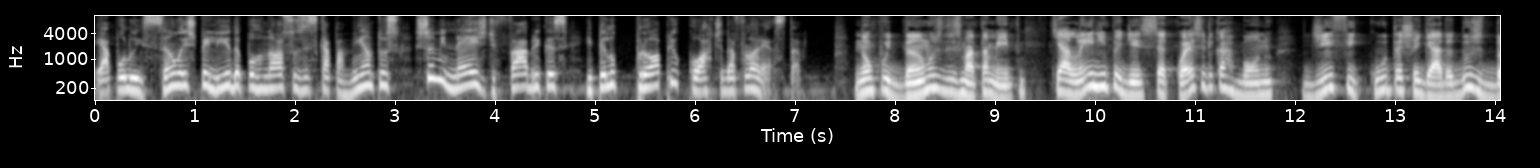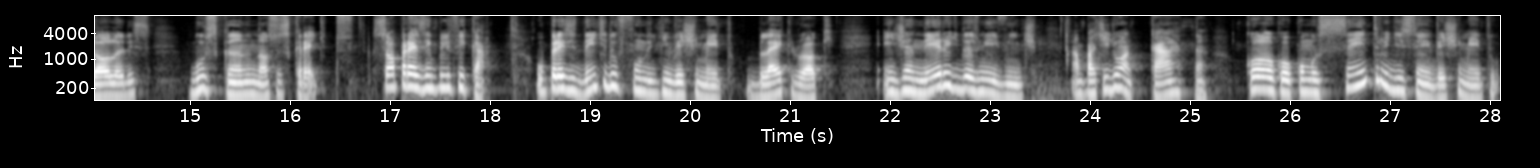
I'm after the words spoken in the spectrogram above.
É a poluição expelida por nossos escapamentos, chaminés de fábricas e pelo próprio corte da floresta. Não cuidamos do desmatamento, que além de impedir esse sequestro de carbono, dificulta a chegada dos dólares buscando nossos créditos. Só para exemplificar, o presidente do fundo de investimento BlackRock, em janeiro de 2020, a partir de uma carta, colocou como centro de seu investimento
